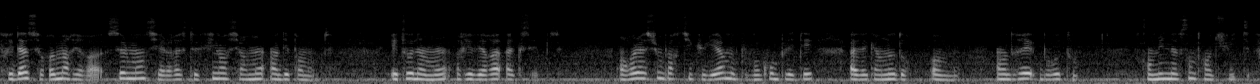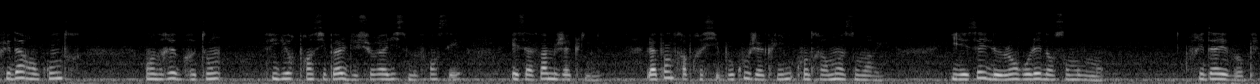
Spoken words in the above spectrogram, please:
Frida se remariera seulement si elle reste financièrement indépendante. Étonnamment, Rivera accepte. En relation particulière, nous pouvons compléter avec un autre homme, André Breton. En 1938, Frida rencontre André Breton, figure principale du surréalisme français, et sa femme Jacqueline. La peintre apprécie beaucoup Jacqueline, contrairement à son mari. Il essaye de l'enrôler dans son mouvement. Frida évoque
